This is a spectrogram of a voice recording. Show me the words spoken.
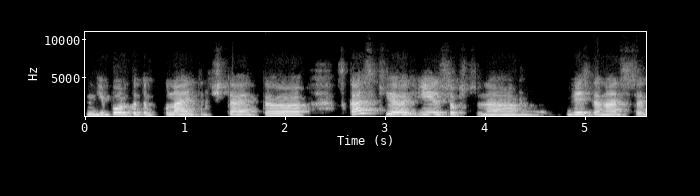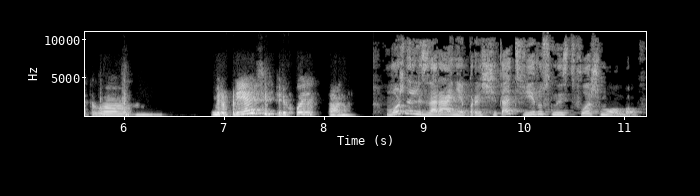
Гиборга Тапкунайт читает э, сказки, и, собственно, весь донат с этого мероприятие переходит в фонд. Можно ли заранее просчитать вирусность флешмобов?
